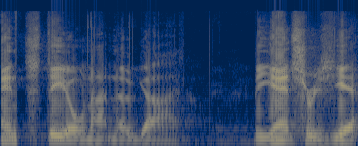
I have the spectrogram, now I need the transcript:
and still not know God? The answer is yes,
